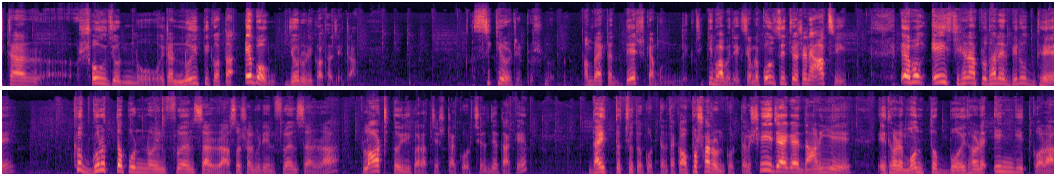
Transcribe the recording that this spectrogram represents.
এটার সৌজন্য, এটা নৈতিকতা এবং জরুরি কথা যেটা। সিকিউরিটির প্রশ্ন, আমরা একটা দেশ কেমন দেখছি, কীভাবে দেখছি, আমরা কোন সিচুয়েশনে আছি? এবং এই সেনা প্রধানের বিরুদ্ধে খুব গুরুত্বপূর্ণ ইনফ্লুয়েন্সাররা সোশ্যাল মিডিয়া ইনফ্লুয়েন্সাররা প্লট তৈরি করার চেষ্টা করছেন যে তাকে দায়িত্বচ্যুত করতে হবে, তাকে অপসারণ করতে হবে। সেই জায়গায় দাঁড়িয়ে এই ধরনের মন্তব্য এই ধরনের ইঙ্গিত করা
